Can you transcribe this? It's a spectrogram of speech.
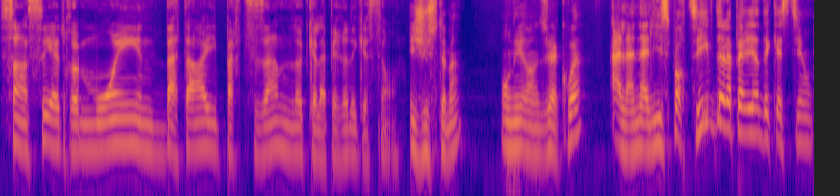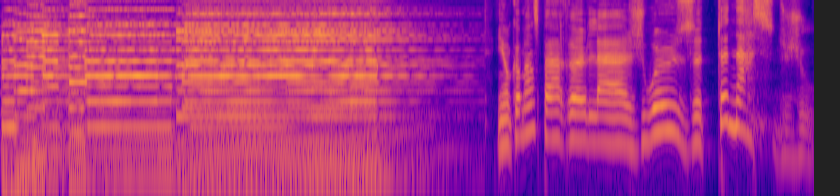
censé être moins une bataille partisane là, que la période de questions. Et justement, on est rendu à quoi? À l'analyse sportive de la période de questions. Et on commence par euh, la joueuse tenace du jour.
